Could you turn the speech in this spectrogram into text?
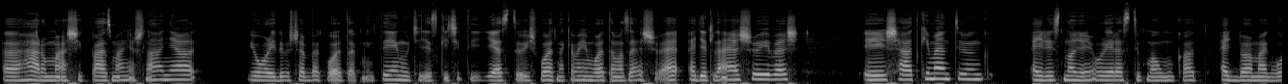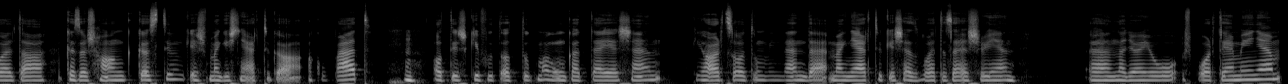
három másik pázmányos lányjal, jóval idősebbek voltak, mint én, úgyhogy ez kicsit így ijesztő is volt nekem, én voltam az első, e, egyetlen első éves, és hát kimentünk, egyrészt nagyon jól éreztük magunkat, egyből meg volt a közös hang köztünk, és meg is nyertük a, a kupát. Hm. Ott is kifutottuk magunkat teljesen, kiharcoltunk mindent, de megnyertük, és ez volt az első ilyen nagyon jó sportélményem.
